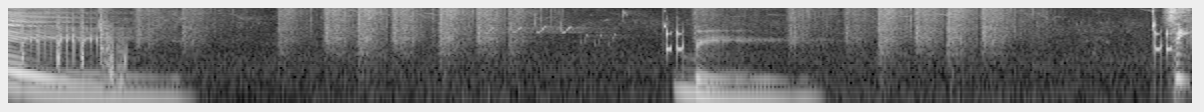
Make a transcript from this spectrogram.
B C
